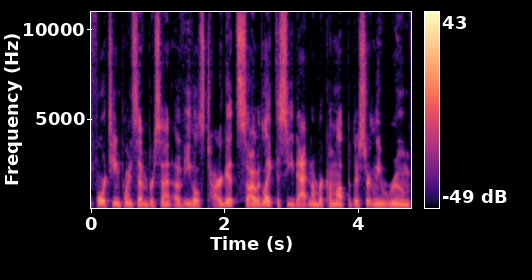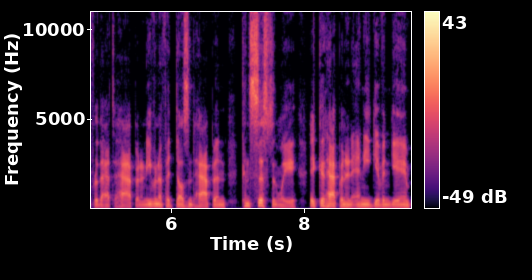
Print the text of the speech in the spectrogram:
14.7% of Eagles targets. So I would like to see that number come up, but there's certainly room for that to happen. And even if it doesn't happen consistently, it could happen in any given game.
